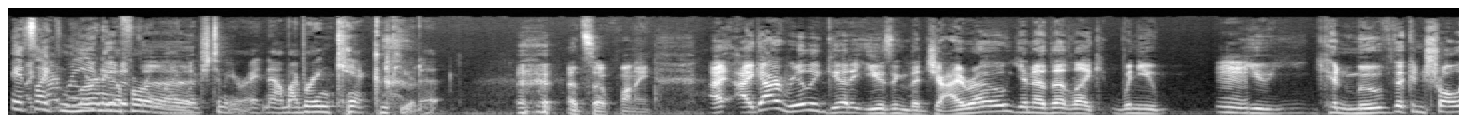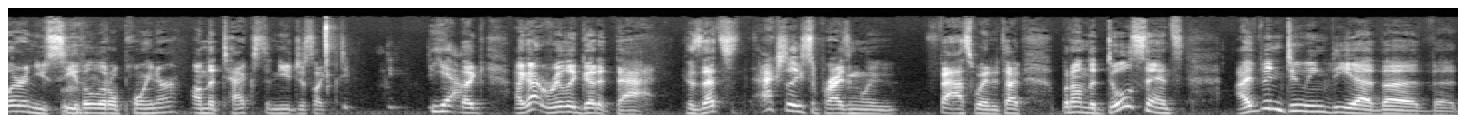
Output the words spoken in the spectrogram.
it's I like really learning a foreign the- language to me right now. My brain can't compute it. That's so funny. I, I got really good at using the gyro. You know that like when you you can move the controller and you see the little pointer on the text and you just like tick, tick, Yeah. like I got really good at that because that's actually surprisingly fast way to type. But on the DualSense, I've been doing the uh, the the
